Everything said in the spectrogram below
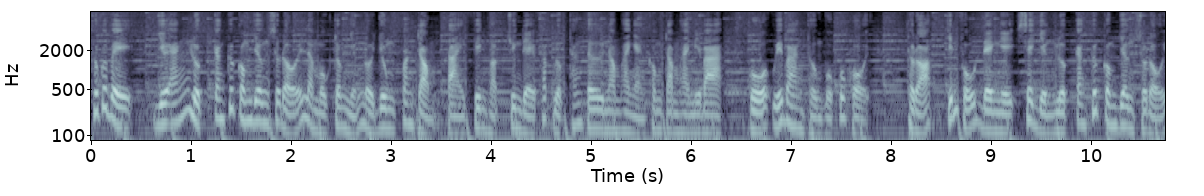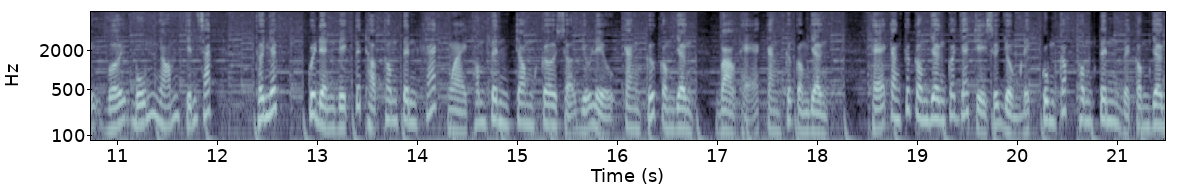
Thưa quý vị, dự án luật căn cước công dân sửa đổi là một trong những nội dung quan trọng tại phiên họp chuyên đề pháp luật tháng 4 năm 2023 của Ủy ban Thường vụ Quốc hội. Theo đó, chính phủ đề nghị xây dựng luật căn cước công dân sửa đổi với 4 nhóm chính sách. Thứ nhất, quy định việc tích hợp thông tin khác ngoài thông tin trong cơ sở dữ liệu căn cước công dân vào thẻ căn cước công dân. Thẻ căn cước công dân có giá trị sử dụng để cung cấp thông tin về công dân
